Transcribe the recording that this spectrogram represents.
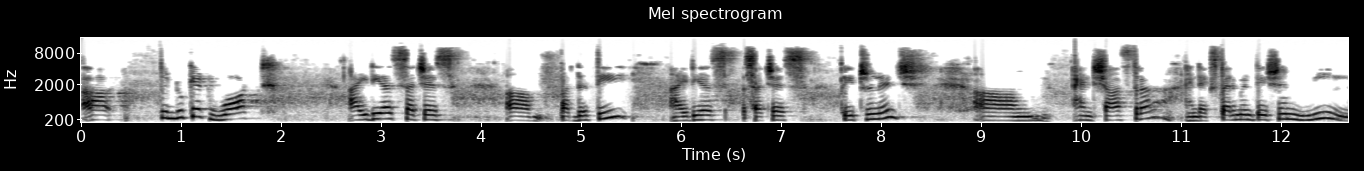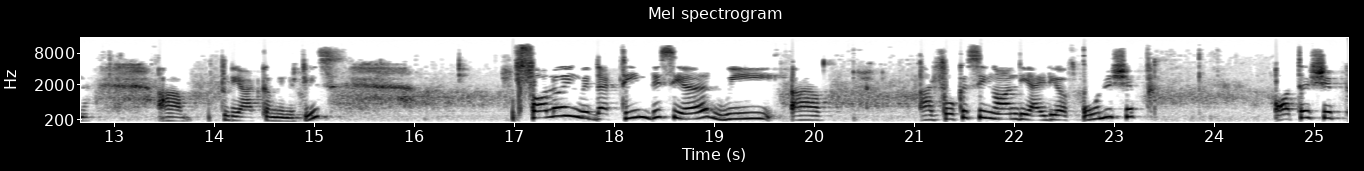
uh, to look at what ideas such as um, Paddhati, ideas such as patronage, um, and Shastra and experimentation mean uh, to the art communities. Following with that theme, this year we uh, are focusing on the idea of ownership, authorship,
